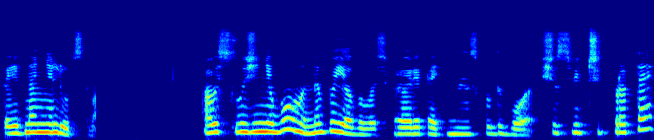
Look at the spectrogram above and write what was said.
та єднання людства. А ось служіння Богу не виявилось пріоритетною складовою, що свідчить про те,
